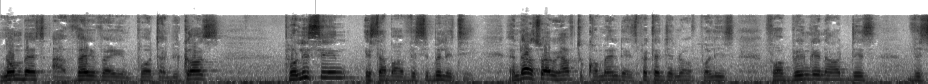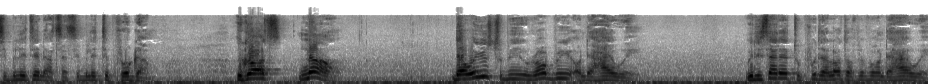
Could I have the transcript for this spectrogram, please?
numbers are very very important because policing is about visibility and that's why we have to commend the inspector general of police for bringing out this visibility and accessibility program because now there used to be robbery on the highway we decided to put a lot of people on the highway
